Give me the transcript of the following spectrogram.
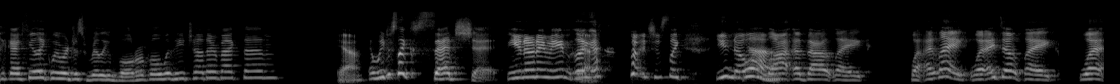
Like I feel like we were just really vulnerable with each other back then. Yeah. And we just like said shit. You know what I mean? Like Yeah. just like you know Yeah. a lot about like what I like, what I don't like, what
